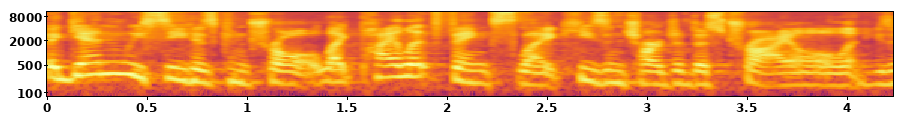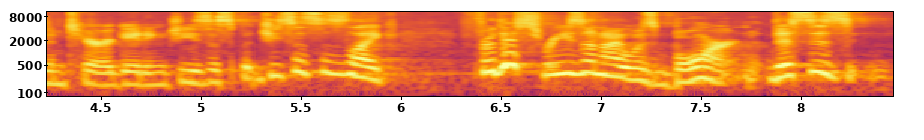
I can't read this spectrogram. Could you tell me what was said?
again, we see his control. Like Pilate thinks like he's in charge of this trial and he's interrogating Jesus, but Jesus is like, for this reason I was born. This is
